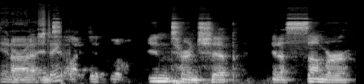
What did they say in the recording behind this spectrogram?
Interesting. Uh, until I did a little internship in a summer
